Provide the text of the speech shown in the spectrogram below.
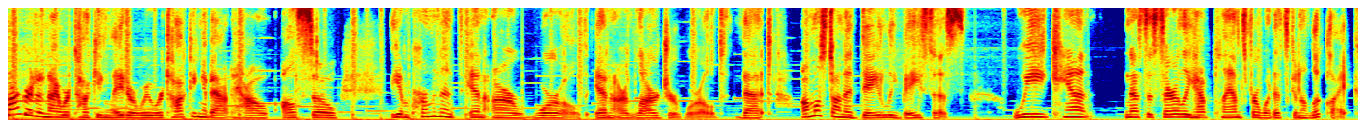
Margaret and I were talking later, we were talking about how also the impermanence in our world, in our larger world, that almost on a daily basis, we can't necessarily have plans for what it's going to look like.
